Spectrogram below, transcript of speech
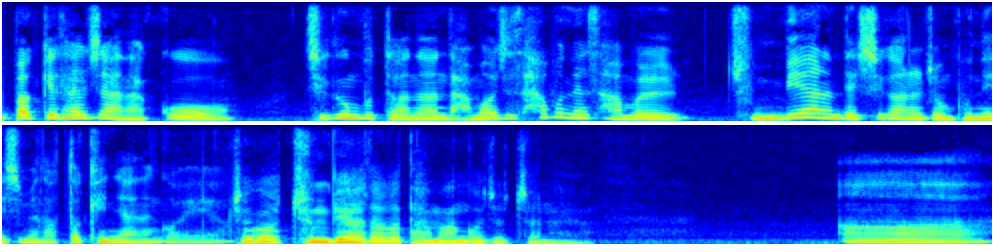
1밖에 살지 않았고 지금부터는 나머지 4분의 3을 준비하는 데 시간을 좀 보내시면 어떻겠냐는 거예요. 저거 준비하다가 다 망가졌잖아요. 어,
